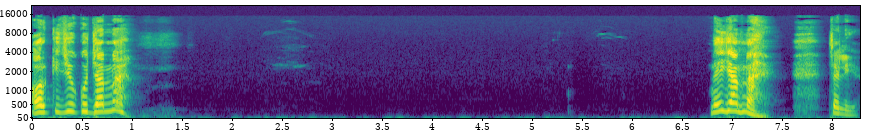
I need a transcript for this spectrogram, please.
और किसी को जानना है? नहीं जानना है। चलिए।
